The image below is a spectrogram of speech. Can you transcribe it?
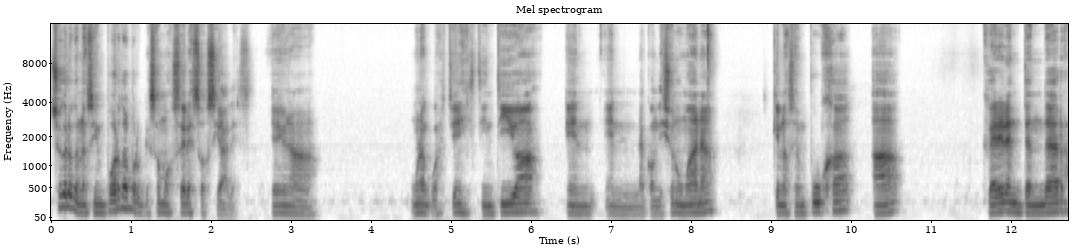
Yo creo que nos importa porque somos seres sociales. Y hay una, una cuestión instintiva en, en la condición humana que nos empuja a querer entender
